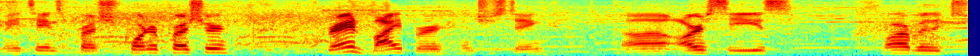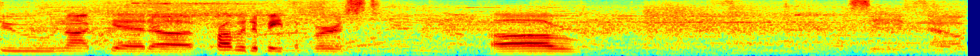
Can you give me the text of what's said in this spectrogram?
Maintains pressure, corner pressure. Grand Viper, interesting. Uh, RCs, probably to not get, uh, probably to bait the burst. Uh, let's see now.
